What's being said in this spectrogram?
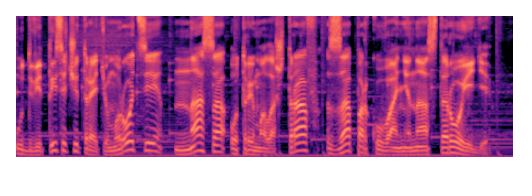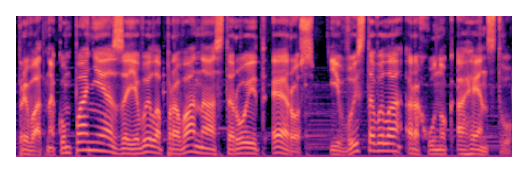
У 2003 році НАСА отримала штраф за паркування на астероїді. Приватна компанія заявила права на астероїд Ерос і виставила рахунок агентству.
